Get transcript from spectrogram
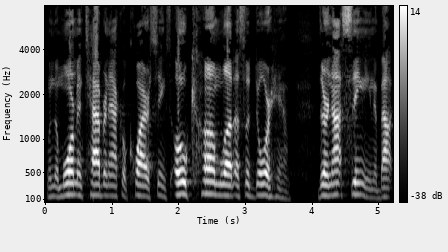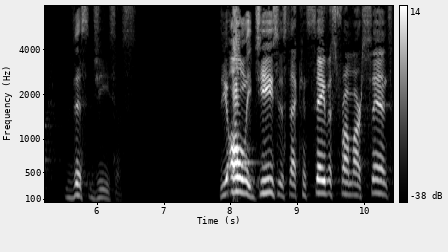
When the Mormon Tabernacle Choir sings, Oh, come, let us adore him, they're not singing about this Jesus. The only Jesus that can save us from our sins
